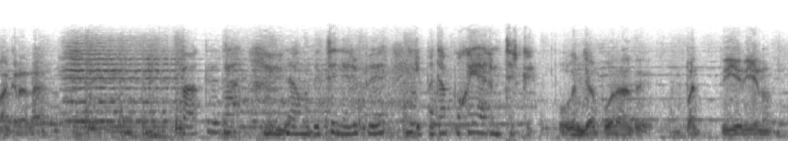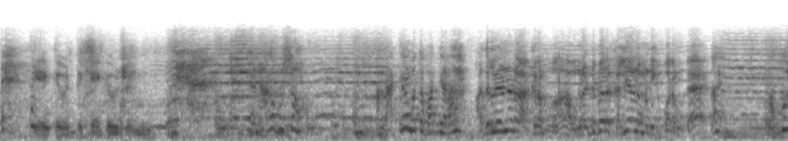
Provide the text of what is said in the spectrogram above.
பாக்குறாரா? பாக்குறதா? நாம வச்ச நெருப்பு இப்பதான் புகைய ஆரம்பிச்சிருக்கு. புகஞ்சா போறாது. பத்தி எரியணும். கேட்க விட்டு கேட்க விட்டு. நாகபூஷணம். அந்த அக்கிரமத்தை பாத்தியாடா அதுல என்னடா அக்கிரமம்? அவங்க ரெண்டு பேரும் கல்யாணம் பண்ணிக்க போறவங்க. அப்பா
